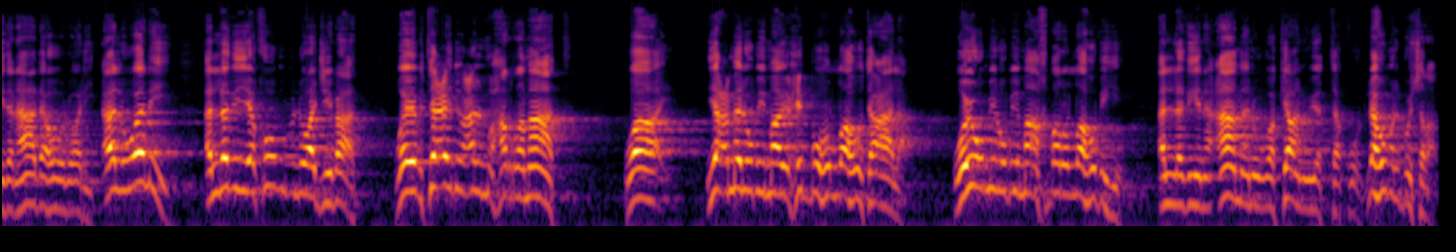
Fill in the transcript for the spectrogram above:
إذا هذا هو الولي. الولي الذي يقوم بالواجبات ويبتعد عن المحرمات ويعمل بما يحبه الله تعالى ويؤمن بما أخبر الله به الذين آمنوا وكانوا يتقون لهم البشرى.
